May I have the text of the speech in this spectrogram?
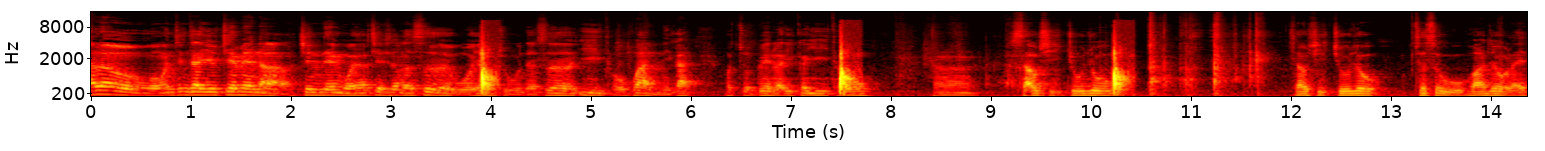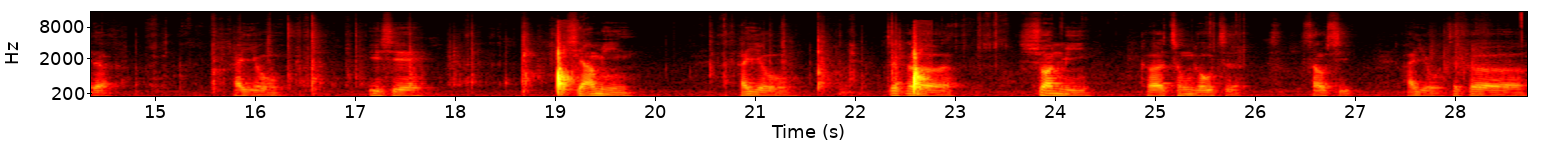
Hello，我们现在又见面了。今天我要介绍的是，我要煮的是芋头饭。你看，我准备了一个芋头，嗯，少许猪肉，少许猪肉，这是五花肉来的，还有一些小米，还有这个蒜米和葱头子，少许，还有这个。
